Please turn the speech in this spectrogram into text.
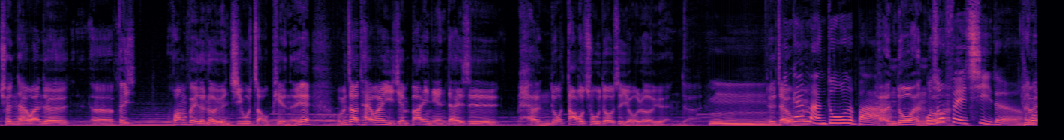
全台湾的呃废荒废的乐园几乎找遍了，因为我们知道台湾以前八零年代是。很多到处都是游乐园的，嗯，就在应该蛮多的吧，很多很多。我说废弃的，很多。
